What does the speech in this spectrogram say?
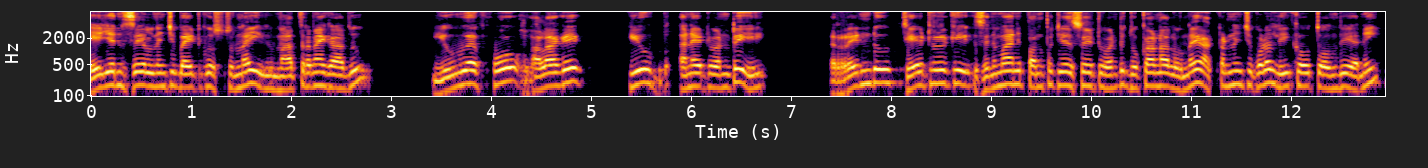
ఏజెన్సీల నుంచి బయటకు వస్తున్నాయి. ఇవి మాత్రమే కాదు యుఎఫ్ఓ అలాగే క్యూబ్ అనేటువంటి రెండు థియేటర్కి సినిమాని పంపు చేసేటువంటి దుకాణాలు ఉన్నాయి. అక్కడి నుంచి కూడా లీక్ అవుతోంది అని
